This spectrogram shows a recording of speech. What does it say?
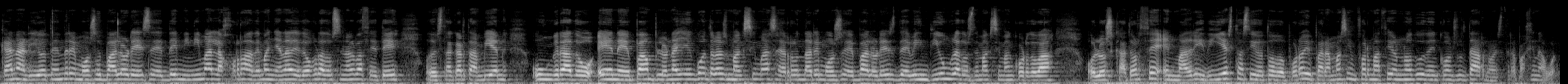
canario. Tendremos valores de mínima en la jornada de mañana de 2 grados en Albacete o destacar también un grado en eh, Pamplona y en cuanto a las máximas eh, rondaremos eh, valores de 21 grados de máxima en Córdoba o los 14 en Madrid. Y esto ha sido todo por hoy. Para más información no duden en consultar nuestra página web.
